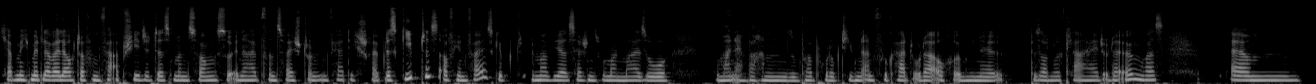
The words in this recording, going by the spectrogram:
ich habe mich mittlerweile auch davon verabschiedet, dass man Songs so innerhalb von zwei Stunden fertig schreibt. Das gibt es auf jeden Fall. Es gibt immer wieder Sessions, wo man mal so, wo man einfach einen super produktiven Anflug hat oder auch irgendwie eine besondere Klarheit oder irgendwas. Ähm,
